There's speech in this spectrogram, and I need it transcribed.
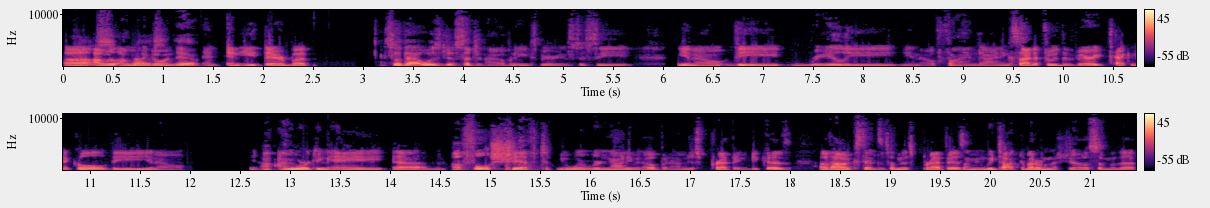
uh, nice. i will i'm going to go and, yeah. and, and, and eat there but so that was just such an eye-opening experience to see you know the really you know fine dining side of food the very technical the you know I'm working a um, a full shift where we're not even open. I'm just prepping because of how extensive some of this prep is. I mean, we talked about it on the show. Some of the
